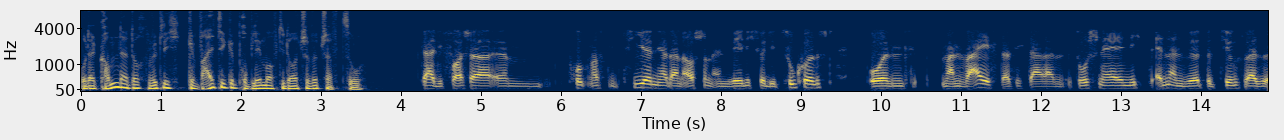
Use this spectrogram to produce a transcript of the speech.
Oder kommen da doch wirklich gewaltige Probleme auf die deutsche Wirtschaft zu? Klar, die Forscher ähm, prognostizieren ja dann auch schon ein wenig für die Zukunft und man weiß, dass sich daran so schnell nichts ändern wird, beziehungsweise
